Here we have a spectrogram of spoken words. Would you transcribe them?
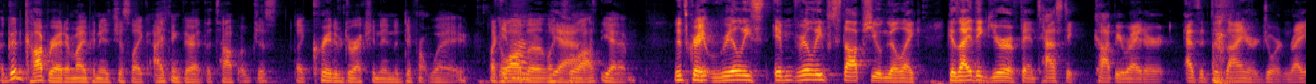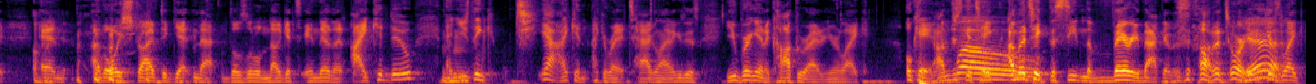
A good copywriter, in my opinion, is just like I think they're at the top of just like creative direction in a different way. Like a lot of the like Yeah. philosophy. Yeah, it's great. it really it really stops you and go like because I think you're a fantastic copywriter as a designer, Jordan, right? Oh, and I've always strived to get in that those little nuggets in there that I could do. And Mm-hmm. you think, yeah, I can I can write a tagline. I can do this. You bring in a copywriter, and you're like, okay, I'm just gonna take I'm gonna take the seat in the very back of this auditorium Yeah. because like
